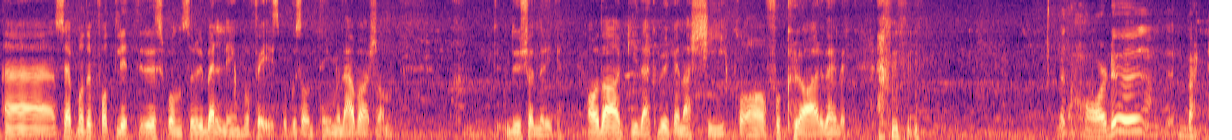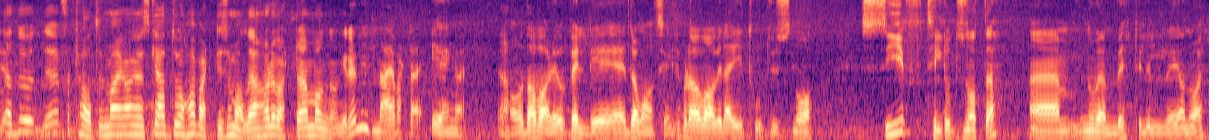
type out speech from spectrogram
Eh, så jeg har på en måte fått litt responser i meldinger på Facebook og sånne ting, men det er bare sånn du, skjønner ikke. Og da gidder jeg ikke bruke energi på å forklare det heller. Men har du vært ja, du, Det fortalte du meg en gang, husker jeg, at du har vært i Somalia. Har du vært der mange ganger, eller? Nei, jeg har vært der én gang. Og da var det jo veldig dramatisk, egentlig. For da var vi der i 2007 til 2008. Eh, november til januar.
